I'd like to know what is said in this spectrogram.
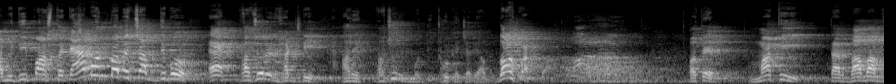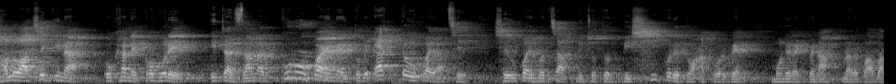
আমি দুই পাঁচ থেকে এমন ভাবে চাপ দিব, এক পাজরের হাড্ডি, আরেক পাজরের মধ্যে ঢুকে যাবে অতএব মাটি তার বাবা ভালো আছে কিনা ওখানে কবরে, এটা জানার কোনো উপায় নাই। তবে একটা উপায় আছে সেই উপায় হচ্ছে আপনি যত বেশি করে দোয়া করবেন, মনে রাখবেন আপনার বাবা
